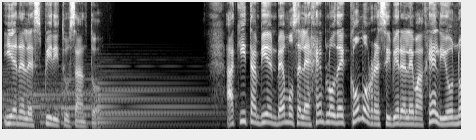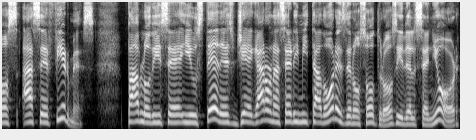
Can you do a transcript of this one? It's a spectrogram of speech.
y en el Espíritu Santo. Aquí también vemos el ejemplo de cómo recibir el Evangelio nos hace firmes. Pablo dice, y ustedes llegaron a ser imitadores de nosotros y del Señor,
